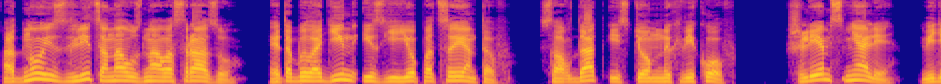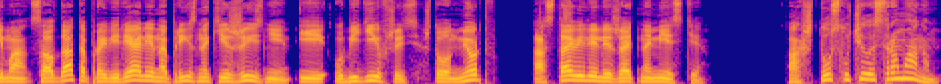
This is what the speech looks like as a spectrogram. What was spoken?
одно из лиц она узнала сразу. Это был один из ее пациентов, солдат из темных веков. Шлем сняли. Видимо, солдата проверяли на признаки жизни и, убедившись, что он мертв, оставили лежать на месте. «А что случилось с Романом?»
